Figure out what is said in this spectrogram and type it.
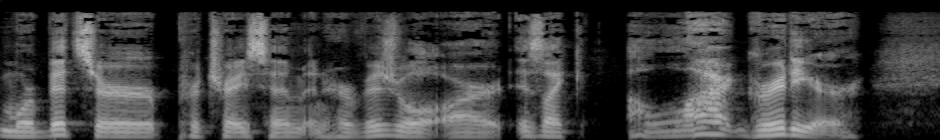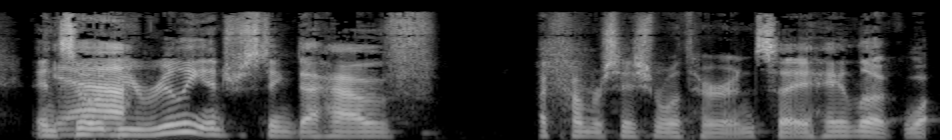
Morbitzer portrays him in her visual art is like a lot grittier. And yeah. so it'd be really interesting to have a conversation with her and say, "Hey, look, wh-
